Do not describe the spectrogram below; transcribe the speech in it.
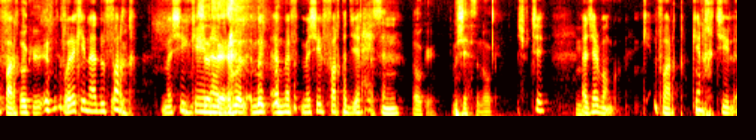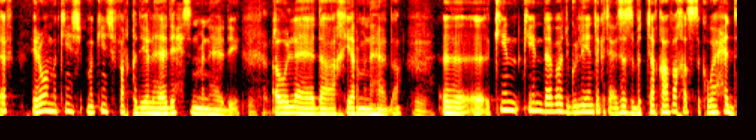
فرق كاين فرق. ولكن هذا الفرق ماشي كاين. تقول ما- ما- ماشي الفرق ديال حسن. okay. ماشي حسن okay. شفتي؟ أجل بنقول كاين فرق كاين اختلاف. غير هو ما كاينش ما كاينش فرق ديال هذه احسن من هذه فهمت. أو لا هذا خير من هذا. آه، آه، كاين كاين دابا تقول لي أنت كتعزز بالثقافة خاصك واحد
